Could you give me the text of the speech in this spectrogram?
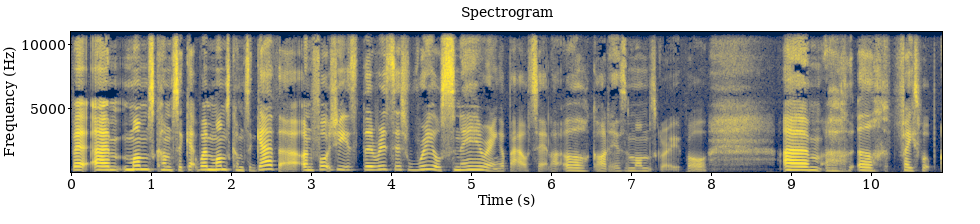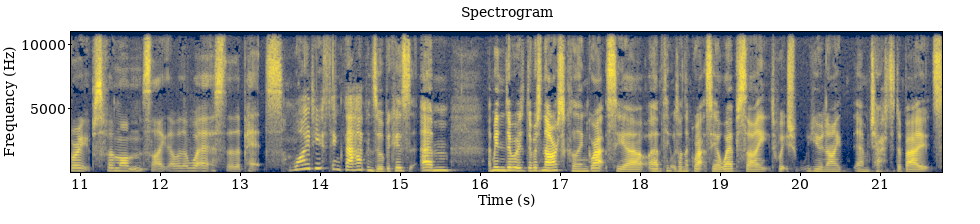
But um, mums come to get when mums come together. Unfortunately, there is this real sneering about it. Like, oh God, here's a mums group or. Um, ugh, ugh, Facebook groups for mums, like, they were the worst, they're the pits. Why do you think that happens though? Because um, I mean, there was there was an article in Grazia. I think it was on the Grazia website, which you and I um, chatted about,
